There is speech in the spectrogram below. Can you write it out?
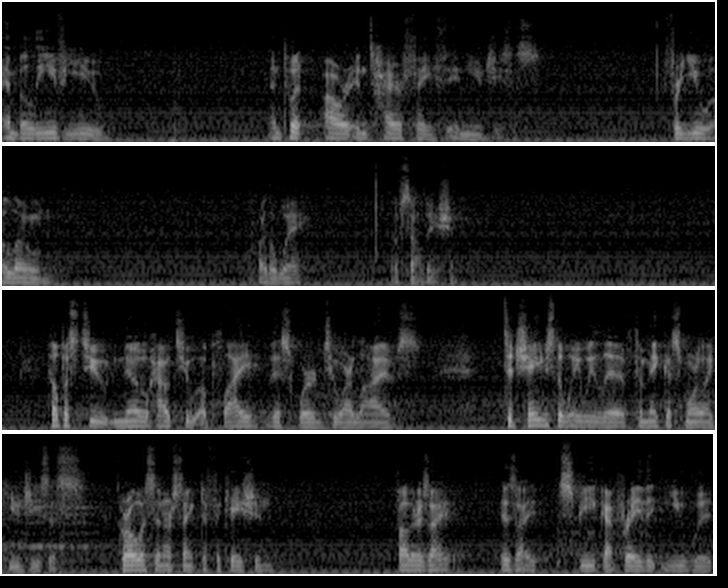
and believe you and put our entire faith in you, Jesus. For you alone are the way of salvation. Help us to know how to apply this word to our lives, to change the way we live, to make us more like you, Jesus. Grow us in our sanctification. Father, as I as I speak, I pray that you would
